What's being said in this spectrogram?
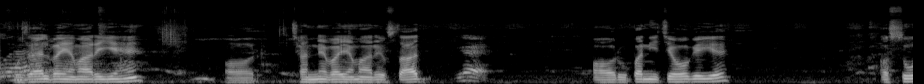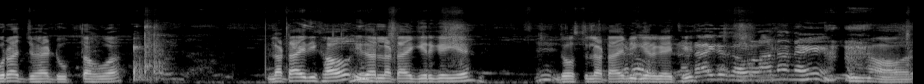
हैं। फुजैल भाई हमारे ये हैं और छन्ने भाई हमारे उस्ताद। और ऊपर नीचे हो गई है और सूरज जो है डूबता हुआ। लटाई दिखाओ इधर लटाई गिर गई है। दोस्त लटाई भी गिर गई थी। नहीं। और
